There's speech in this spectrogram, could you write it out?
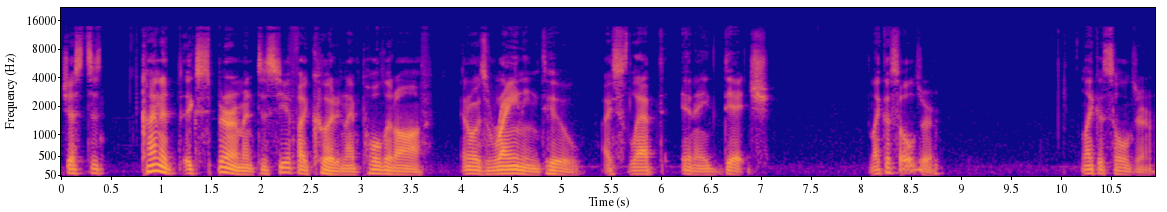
Just to kind of experiment to see if I could and I pulled it off. And it was raining too. I slept in a ditch. Like a soldier. Like a soldier.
